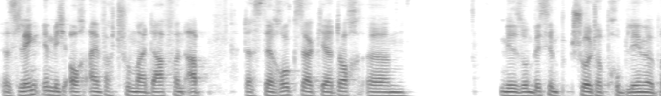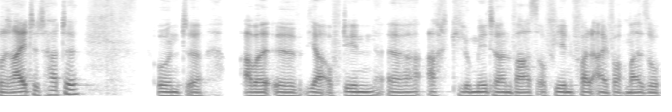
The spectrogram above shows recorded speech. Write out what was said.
Das lenkt nämlich auch einfach schon mal davon ab, dass der Rucksack ja doch... Ähm, mir so ein bisschen Schulterprobleme bereitet hatte. Und äh, aber äh, ja, auf den äh, acht Kilometern war es auf jeden Fall einfach mal so,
